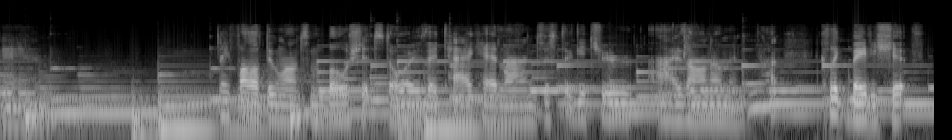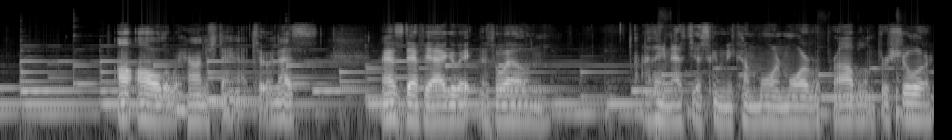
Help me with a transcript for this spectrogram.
And they follow through on some bullshit stories. They tag headlines just to get your eyes on them and clickbaity shit all, all the way. I understand that too, and that's that's definitely aggravating as well. And I think that's just going to become more and more of a problem for sure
